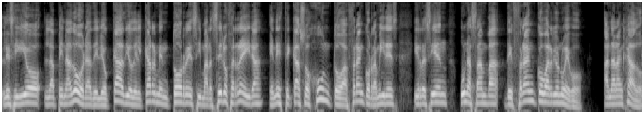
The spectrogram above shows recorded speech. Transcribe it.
le siguió La Penadora de Leocadio del Carmen Torres y Marcelo Ferreira, en este caso junto a Franco Ramírez, y recién una samba de Franco Barrio Nuevo, Anaranjado.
